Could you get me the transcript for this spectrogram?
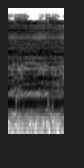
Senhor.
